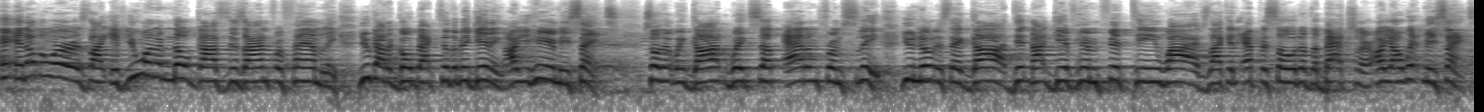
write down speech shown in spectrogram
In other words, like if you want to know God's design for family, you got to go back to the beginning. Are you hearing me, saints? So that when God wakes up Adam from sleep, you notice that God did not give him 15 wives like an episode of The Bachelor. Are y'all with me, saints?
